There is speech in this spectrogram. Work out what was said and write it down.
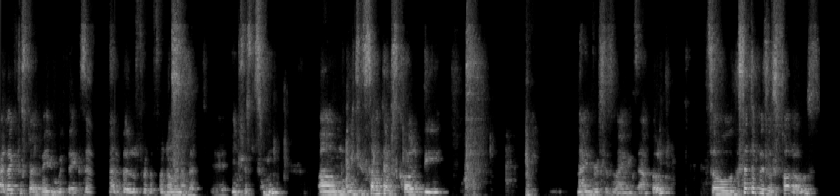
I'd like to start maybe with the example for the phenomena that uh, interests me, um, which is sometimes called the nine versus nine example. So the setup is as follows.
